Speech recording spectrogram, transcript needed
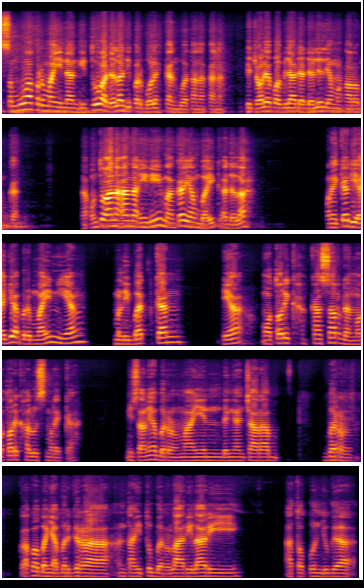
semua permainan itu adalah diperbolehkan buat anak-anak kecuali apabila ada dalil yang mengharamkan. Nah, untuk anak-anak ini maka yang baik adalah mereka diajak bermain yang melibatkan ya motorik kasar dan motorik halus mereka. Misalnya bermain dengan cara ber apa banyak bergerak, entah itu berlari-lari ataupun juga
